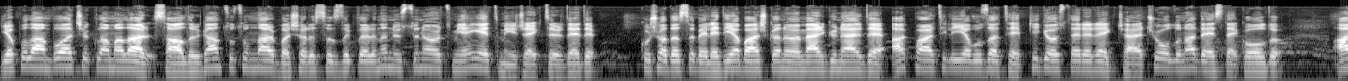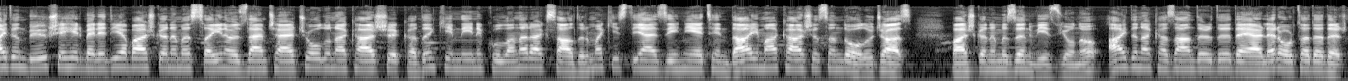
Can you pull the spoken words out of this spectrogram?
Yapılan bu açıklamalar saldırgan tutumlar başarısızlıklarının üstünü örtmeye yetmeyecektir dedi. Kuşadası Belediye Başkanı Ömer Günel de AK Partili Yavuz'a tepki göstererek Çerçioğlu'na destek oldu. Aydın Büyükşehir Belediye Başkanımız Sayın Özlem Çerçioğlu'na karşı kadın kimliğini kullanarak saldırmak isteyen zihniyetin daima karşısında olacağız. Başkanımızın vizyonu Aydın'a kazandırdığı değerler ortadadır.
